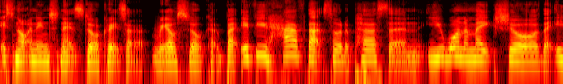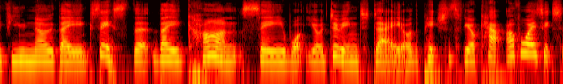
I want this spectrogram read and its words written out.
it's not an internet stalker, it's a real stalker. But if you have that sort of person, you want to make sure that if you know they exist, that they can't see what you're doing today or the pictures of your cat. Otherwise, it's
